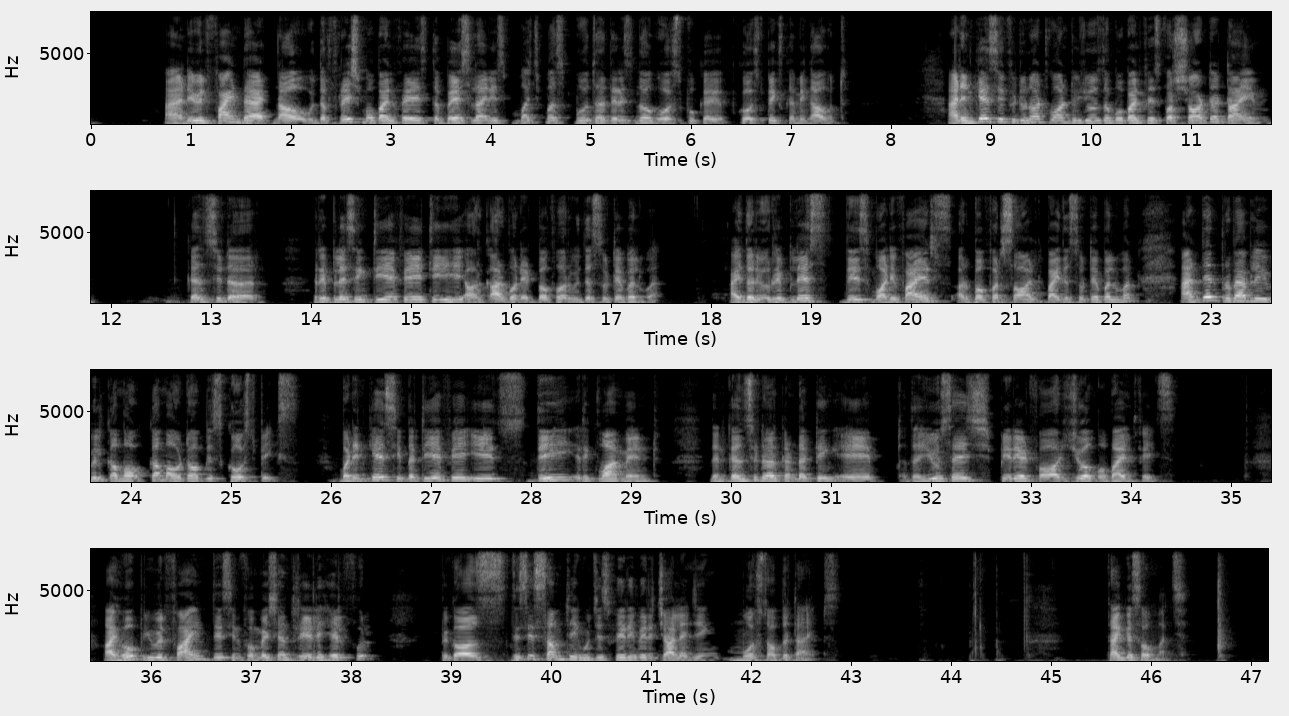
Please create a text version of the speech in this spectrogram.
and you will find that now with the fresh mobile phase the baseline is much much smoother there is no ghost, book, uh, ghost peaks coming out and in case if you do not want to use the mobile phase for shorter time consider replacing TFA, TE or carbonate buffer with the suitable one. Either you replace these modifiers or buffer salt by the suitable one and then probably you will come out, come out of this ghost peaks. But in case if the TFA is the requirement, then consider conducting a the usage period for your mobile phase. I hope you will find this information really helpful because this is something which is very very challenging most of the times. Thank you so much.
